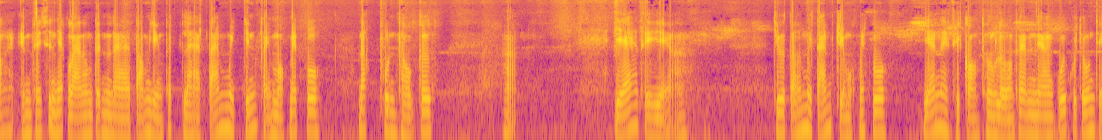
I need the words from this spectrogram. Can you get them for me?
Vâng, em thấy xin nhắc lại thông tin là tổng diện tích là 89,1m2 đất full thổ cư. À, giá thì à, chưa tới 18 triệu một mét vuông. Giá này thì còn thương lượng thêm nha quý cô chú anh chị.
